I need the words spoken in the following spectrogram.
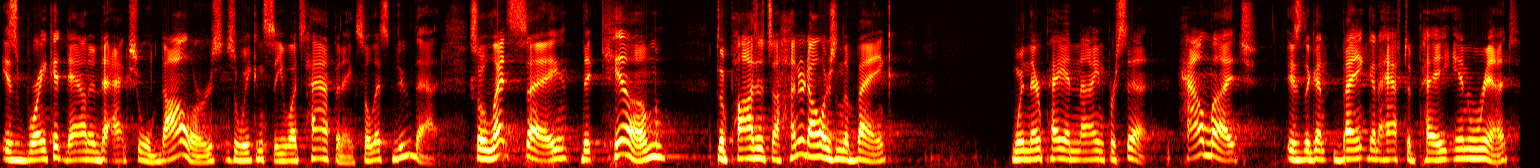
is break it down into actual dollars so we can see what's happening. So let's do that. So let's say that Kim deposits $100 in the bank when they're paying 9%. How much is the bank going to have to pay in rent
